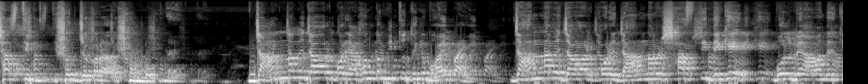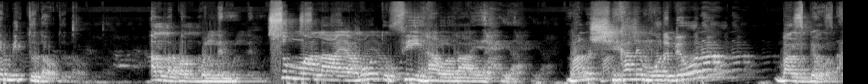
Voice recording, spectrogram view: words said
শাস্তি সহ্য করা সম্ভব নয়। জাহান্নামে যাওয়ার পরে এখন তো মৃত্যু থেকে ভয় পাই জাহান্নামে যাওয়ার পরে জাহান্নামের শাস্তি দেখে বলবে, আমাদেরকে মৃত্যু দাও। আল্লাহ বললেন মানুষ সেখানে মরবেও না, বাঁচবেও না।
